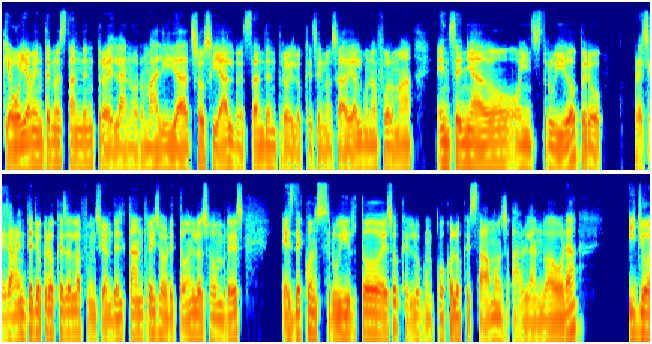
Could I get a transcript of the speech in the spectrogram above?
que obviamente no están dentro de la normalidad social, no están dentro de lo que se nos ha de alguna forma enseñado o instruido, pero precisamente yo creo que esa es la función del Tantra y sobre todo en los hombres, es de construir todo eso, que es un poco lo que estábamos hablando ahora, y yo,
